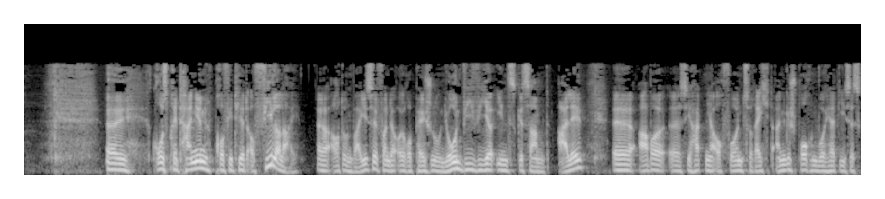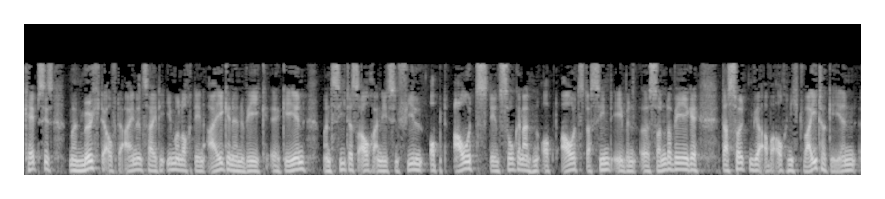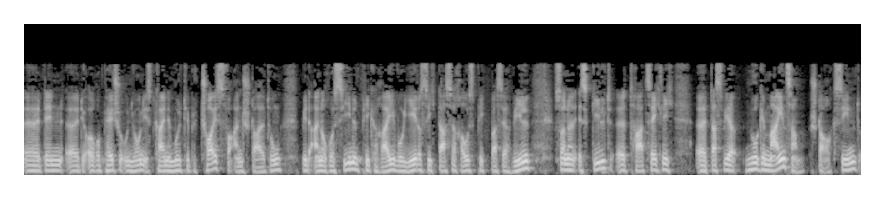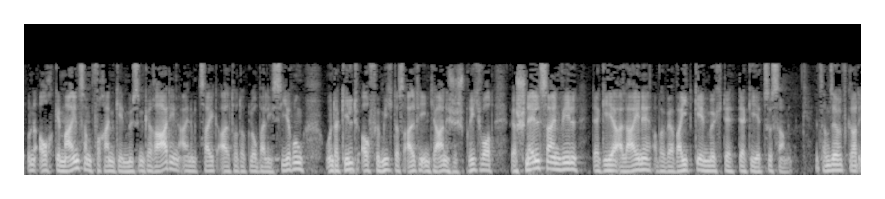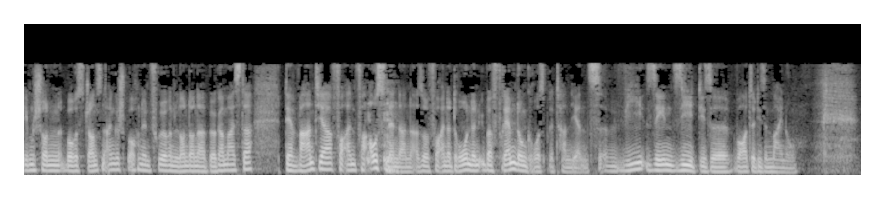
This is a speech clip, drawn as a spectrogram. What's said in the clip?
Äh, Großbritannien profitiert auf vielerlei Art und Weise von der Europäischen Union, wie wir insgesamt alle. Äh, aber äh, Sie hatten ja auch vorhin zu Recht angesprochen, woher diese Skepsis. Man möchte auf der einen Seite immer noch den eigenen Weg gehen. Man sieht das auch an diesen vielen Opt-outs, den sogenannten Opt-outs. Das sind eben Sonderwege. Das sollten wir aber auch nicht weitergehen, denn die Europäische Union ist keine Multiple-Choice-Veranstaltung mit einer Rosinenpickerei, wo jeder sich das herauspickt, was er will, sondern es gilt tatsächlich, äh, dass wir nur gemeinsam stark sind und auch gemeinsam vorangehen müssen, gerade in einem Zeitalter der Globalisierung. Und da gilt auch für mich das alte indianische Sprichwort, wer schnell sein will, der gehe alleine, aber wer weit gehen möchte, der gehe zusammen. Jetzt haben Sie ja gerade eben schon Boris Johnson angesprochen, den früheren Londoner Bürgermeister. Der warnt ja vor allem vor Ausländern, also vor einer drohenden Überfremdung Großbritanniens. Wie sehen Sie diese Worte, diese Meinung?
